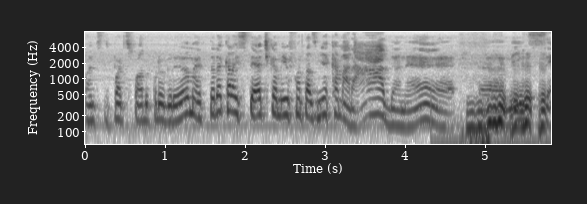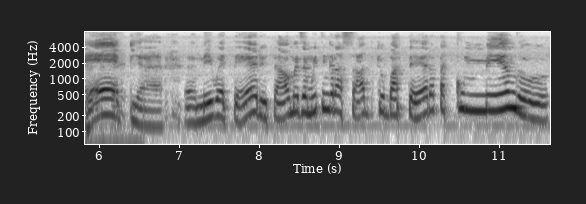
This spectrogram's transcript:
antes de participar do programa, é toda aquela estética meio fantasminha camarada, né? Uh, meio sépia, uh, meio etéreo e tal, mas é muito engraçado porque o Batera tá comendo.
